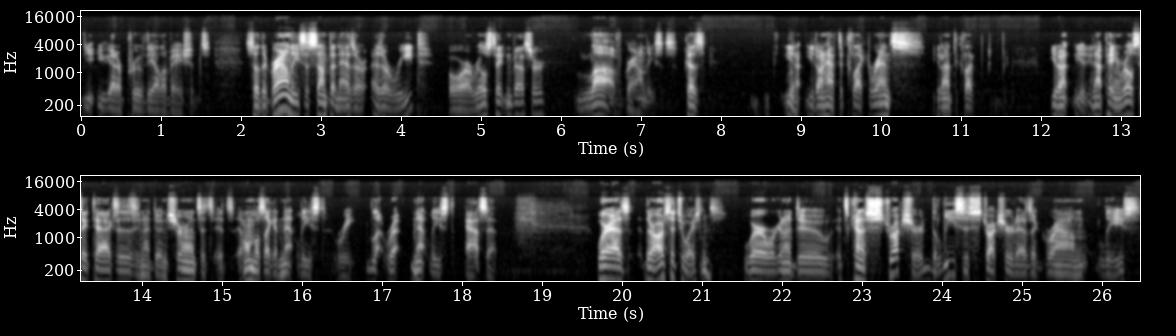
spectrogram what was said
You, you got to approve the elevations. So the ground lease is something as a as a REIT or a real estate investor love ground leases because you know you don't have to collect rents. You don't have to collect. You don't. You're not paying real estate taxes. You're not doing insurance. It's it's almost like a net leased REIT, re- net leased asset. Whereas there are situations where we're going to do it's kind of structured. The lease is structured as a ground lease,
